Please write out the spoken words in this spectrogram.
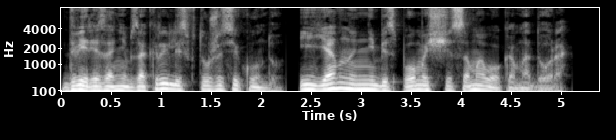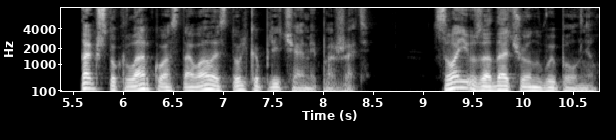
Двери за ним закрылись в ту же секунду, и явно не без помощи самого Комодора. Так что Кларку оставалось только плечами пожать. Свою задачу он выполнил.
